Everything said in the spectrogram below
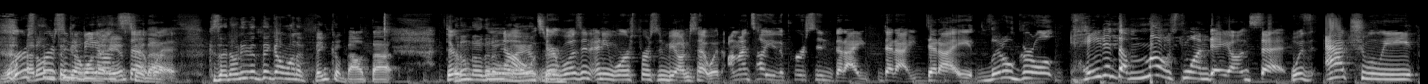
Worst I don't person think to I be on answer set that with? because I don't even think I want to think about that. There, I don't know that I no, want to answer. there wasn't any worse person to be on set with. I'm gonna tell you the person that I that I that I little girl hated the most one day on set was actually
